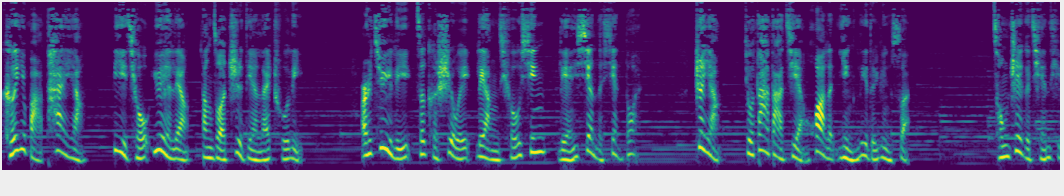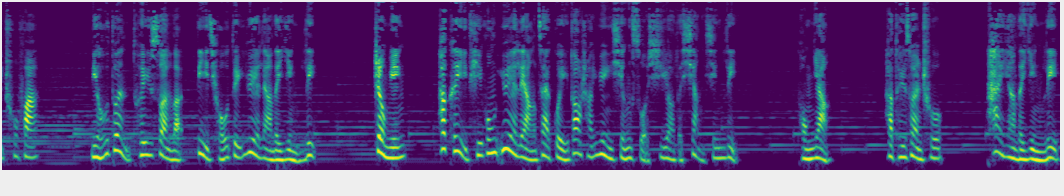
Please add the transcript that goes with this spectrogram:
可以把太阳、地球、月亮当作质点来处理，而距离则可视为两球星连线的线段，这样就大大简化了引力的运算。从这个前提出发，牛顿推算了地球对月亮的引力，证明它可以提供月亮在轨道上运行所需要的向心力。同样，他推算出太阳的引力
